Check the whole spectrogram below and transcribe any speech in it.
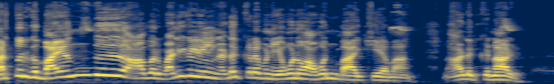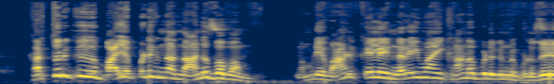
கர்த்தருக்கு பயந்து அவர் வழிகளில் நடக்கிறவன் எவனோ அவன் பாக்கியவான். நாளுக்கு நாள் கர்த்தருக்கு பயப்படுகின்ற அந்த அனுபவம் நம்முடைய வாழ்க்கையிலே நிறைவாய் காணப்படுகின்ற பொழுது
